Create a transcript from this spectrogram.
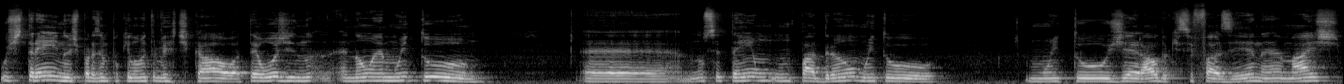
os treinos, por exemplo, o quilômetro vertical, até hoje não é muito. É, não se tem um, um, padrão muito, muito geral do que se fazer, né? mas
